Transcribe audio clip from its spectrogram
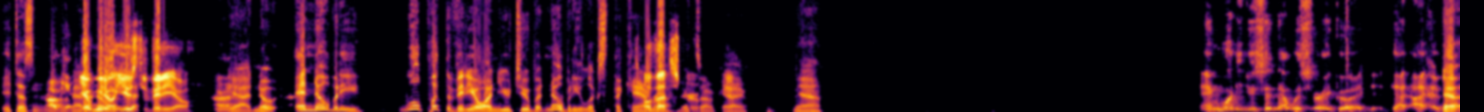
it doesn't really Okay. matter. Yeah, we No, don't use the video. All right. yeah no and nobody we'll put the video on youtube but nobody looks at the camera Oh, that's it's true. okay yeah And what did you say? That was very good. That I Yeah.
